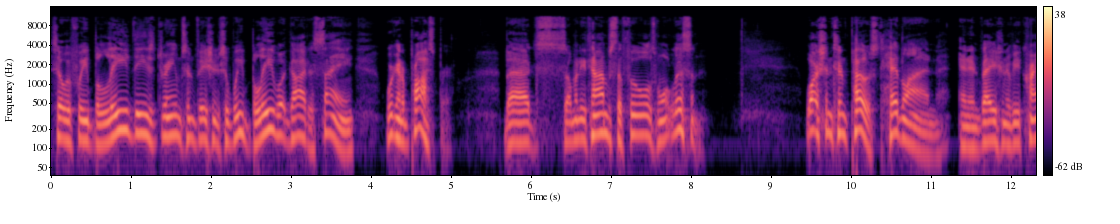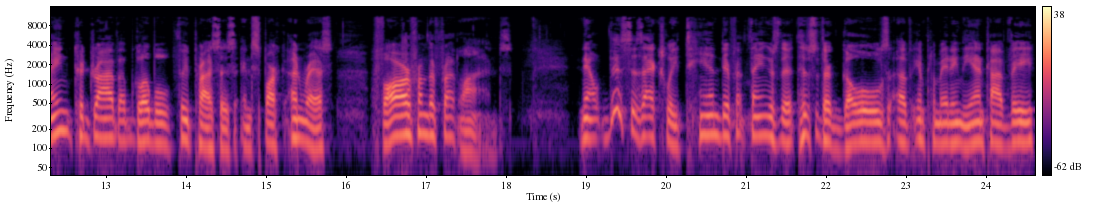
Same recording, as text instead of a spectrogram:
So if we believe these dreams and visions, if we believe what God is saying, we're going to prosper. But so many times the fools won't listen. Washington Post headline An invasion of Ukraine could drive up global food prices and spark unrest far from the front lines. Now, this is actually 10 different things that this is their goals of implementing the anti V,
